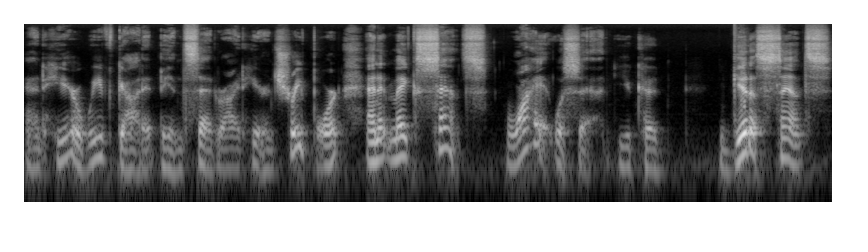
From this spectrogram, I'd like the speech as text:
And here we've got it being said right here in Shreveport, and it makes sense why it was said. You could get a sense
